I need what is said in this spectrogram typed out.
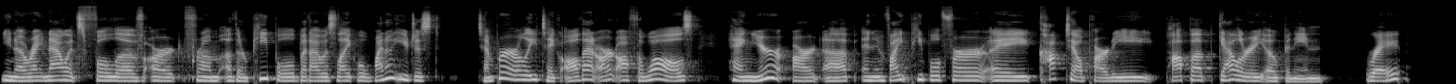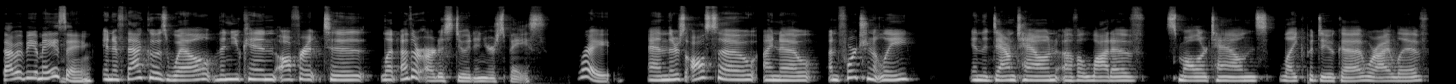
You know, right now it's full of art from other people, but I was like, well, why don't you just temporarily take all that art off the walls, hang your art up and invite people for a cocktail party, pop-up gallery opening. Right? That would be amazing. And if that goes well, then you can offer it to let other artists do it in your space. Right. And there's also, I know, unfortunately, in the downtown of a lot of smaller towns like Paducah, where I live,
